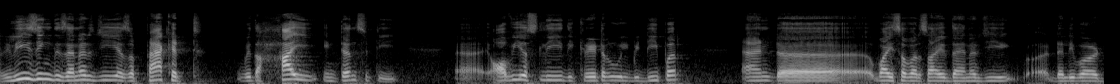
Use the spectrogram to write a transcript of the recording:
releasing this energy as a packet with a high intensity obviously the crater will be deeper and uh, vice versa if the energy uh, delivered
